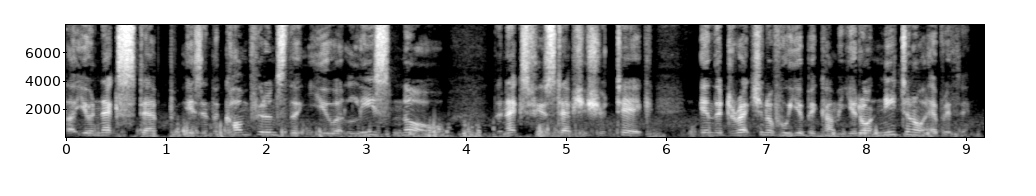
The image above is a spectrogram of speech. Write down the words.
that your next step is in the confidence that you at least know the next few steps you should take in the direction of who you're becoming. You don't need to know everything.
